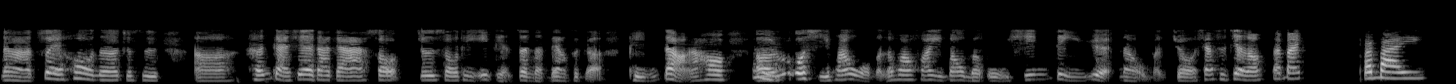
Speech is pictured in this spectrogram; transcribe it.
那最后呢，就是呃，很感谢大家收，就是收听一点正能量这个频道。然后呃，嗯如果喜欢我们的话，欢迎帮我们五星订阅。那我们就下次见喽，拜拜。拜拜。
